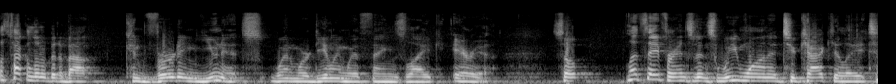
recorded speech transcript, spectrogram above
let's talk a little bit about converting units when we're dealing with things like area. So let's say, for instance, we wanted to calculate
